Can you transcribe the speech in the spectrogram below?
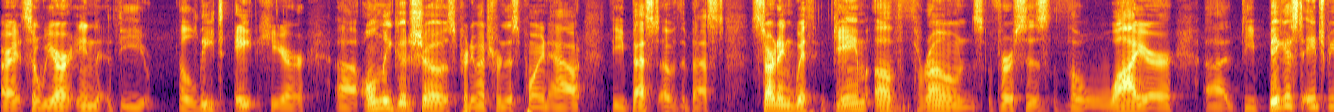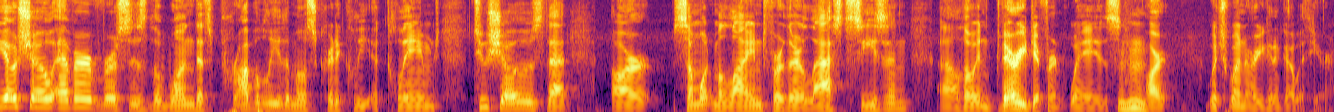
All right, so we are in the Elite Eight here. Uh, only good shows, pretty much from this point out. The best of the best. Starting with Game of Thrones versus The Wire, uh, the biggest HBO show ever versus the one that's probably the most critically acclaimed. Two shows that are somewhat maligned for their last season, uh, although in very different ways. Art, which one are you going to go with here?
